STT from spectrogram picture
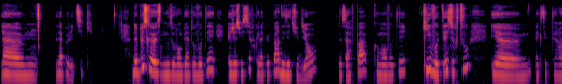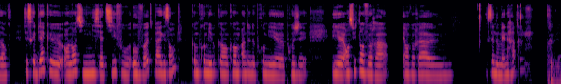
la, la politique. De plus que nous devons bientôt voter, et je suis sûre que la plupart des étudiants ne savent pas comment voter, qui voter surtout, et etc. Donc, ce serait bien qu'on lance une initiative au, vote, par exemple, comme, un de nos premiers euh, projets. Et euh, ensuite, on verra, on verra euh, où ça nous mènera. Très bien.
